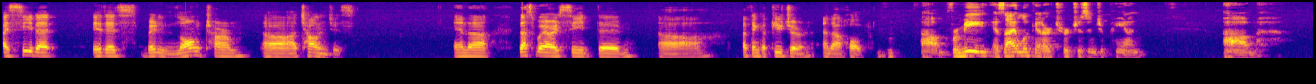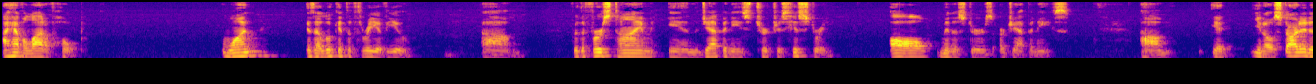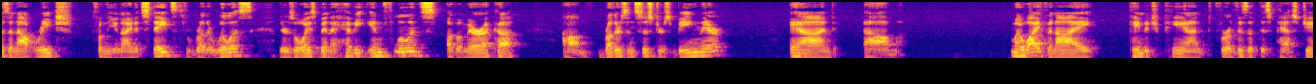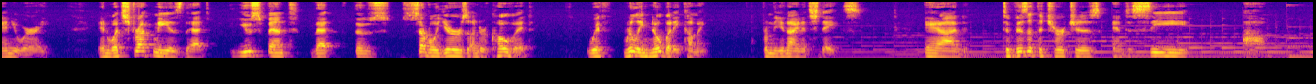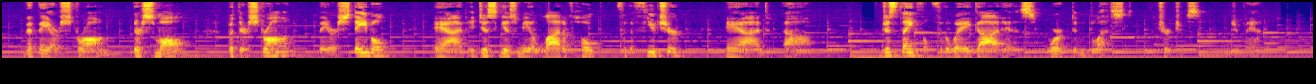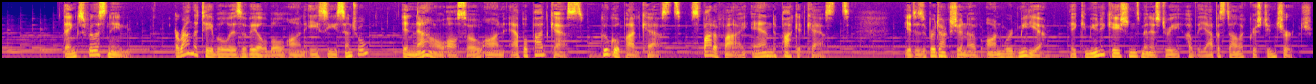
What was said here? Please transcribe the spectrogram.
I see that it is very long term uh, challenges, and uh, that's where I see the uh, I think a future and a hope. Mm-hmm. Um, for me, as I look at our churches in Japan, um, I have a lot of hope. One, as I look at the three of you, um, for the first time in the Japanese church's history, all ministers are Japanese. Um, it you know started as an outreach from the United States through Brother Willis. There's always been a heavy influence of America, um, brothers and sisters being there, and um, my wife and I came to Japan for a visit this past January. And what struck me is that you spent that those several years under COVID with really nobody coming from the United States. And to visit the churches and to see um, that they are strong. They're small, but they're strong, they are stable, and it just gives me a lot of hope for the future. And um, just thankful for the way God has worked and blessed the churches in Japan. Thanks for listening. Around the Table is available on AC Central and now also on Apple Podcasts, Google Podcasts, Spotify, and Pocket Casts. It is a production of Onward Media, a communications ministry of the Apostolic Christian Church.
